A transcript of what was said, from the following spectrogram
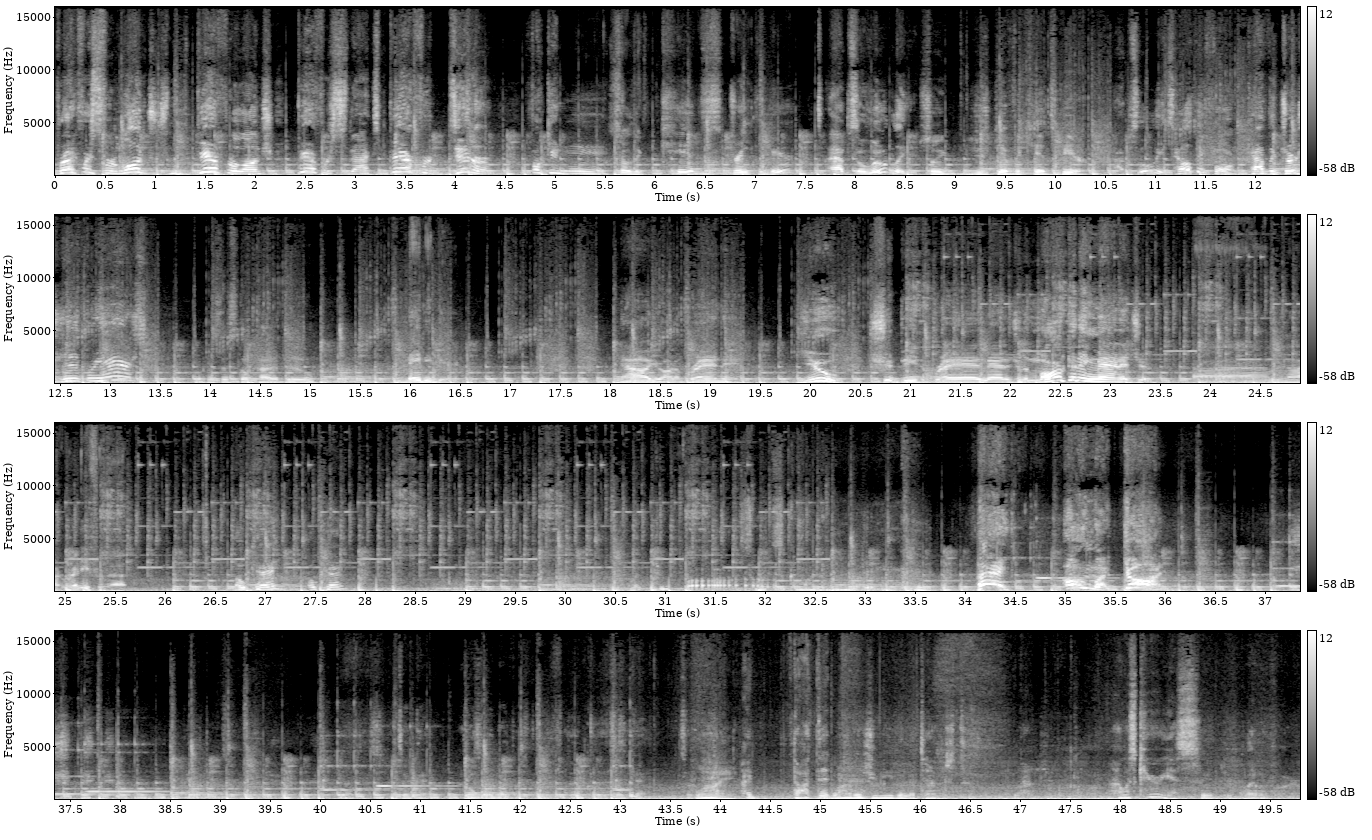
breakfast for lunch, which means beer for lunch, beer for snacks, beer for dinner. Fucking So the kids drink the beer? absolutely, So you just give the kids beer. absolutely. It's healthy for them. Catholic Church did it for years. I guess they still kind of do. Baby beer. Now you're on a brand name. You should be the brand manager, the marketing manager. I'm not ready for that. Okay, okay. Hey! Oh my god! It's okay. Don't worry about this. It's okay. It's okay. Why? I thought that Why would you even attempt to? I was curious. Dude, you're playing with fire.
